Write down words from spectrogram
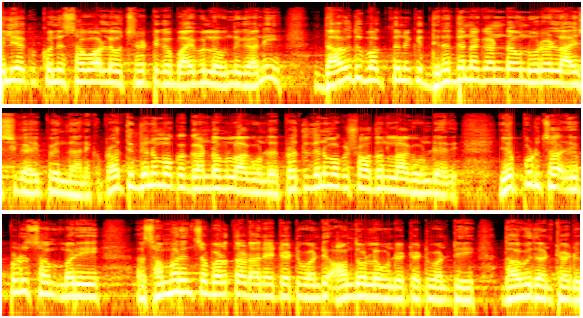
ఏలియాకు కొన్ని సవాళ్ళు వచ్చినట్టుగా బైబిల్లో ఉంది కానీ దావిదు భక్తునికి దినదిన గండం నూరేళ్ళ ఆయుష్గా అయిపోయింది దానికి. ప్రతిదినం ఒక గండం లాగా ఉండేది ప్రతిదినం ఒక శోధన లాగా ఉండేది. ఎప్పుడు ఎప్పుడు మరి సంహరించబడతాడు అనేటటువంటి ఆందోళన ఉండేటటువంటి దావిదు అంటాడు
